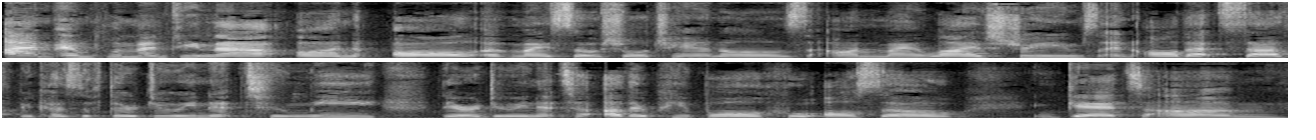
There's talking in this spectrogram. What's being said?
I'm implementing that on all of my social channels, on my live streams, and all that stuff because if they're doing it to me, they're doing it to other people who also get, um,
